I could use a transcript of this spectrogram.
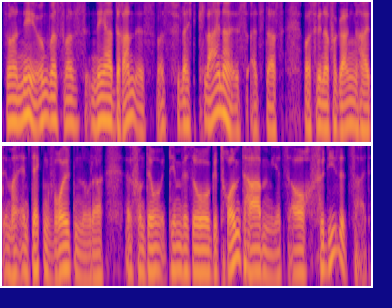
sondern nee, irgendwas, was näher dran ist, was vielleicht kleiner ist als das, was wir in der Vergangenheit immer entdecken wollten oder äh, von dem wir so geträumt haben, jetzt auch für diese Zeit.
